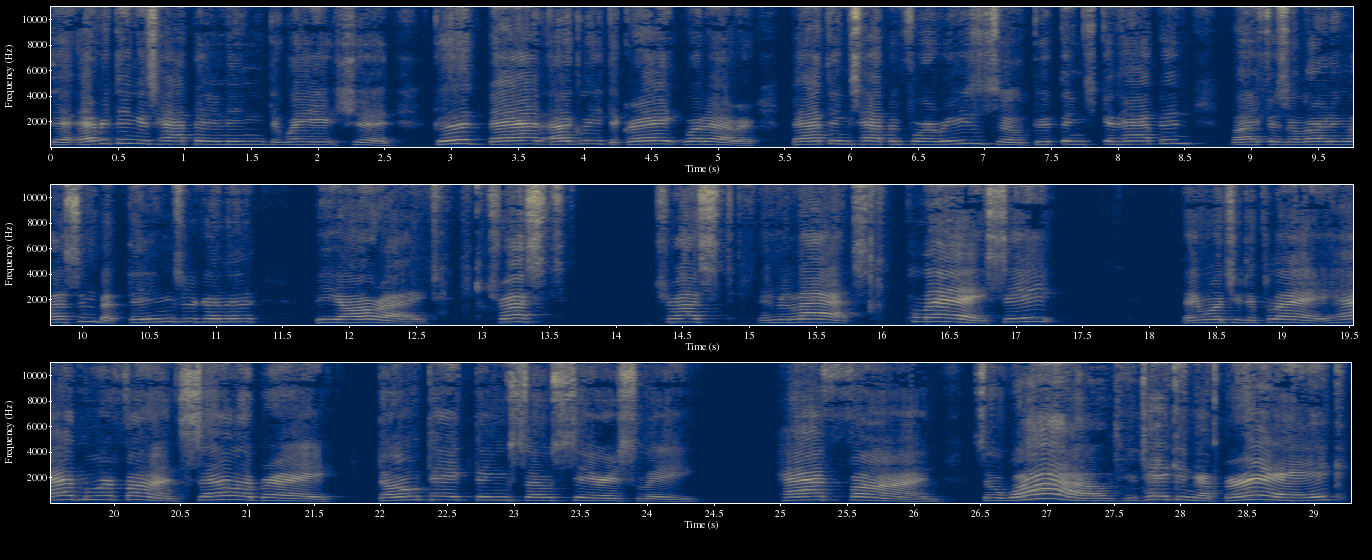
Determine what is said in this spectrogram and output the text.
that everything is happening the way it should. Good, bad, ugly, the great, whatever. Bad things happen for a reason, so good things can happen. Life is a learning lesson, but things are going to be all right. Trust, trust, and relax. Play, see? They want you to play. Have more fun. Celebrate. Don't take things so seriously. Have fun. So while you're taking a break,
